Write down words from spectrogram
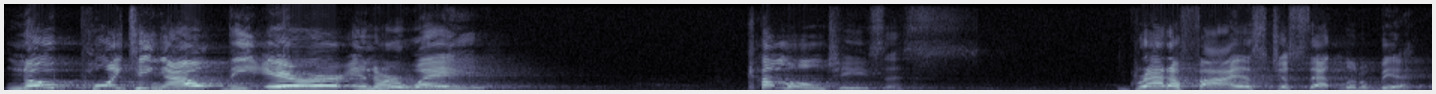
no pointing out the error in her ways. Come on, Jesus. Gratify us just that little bit.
